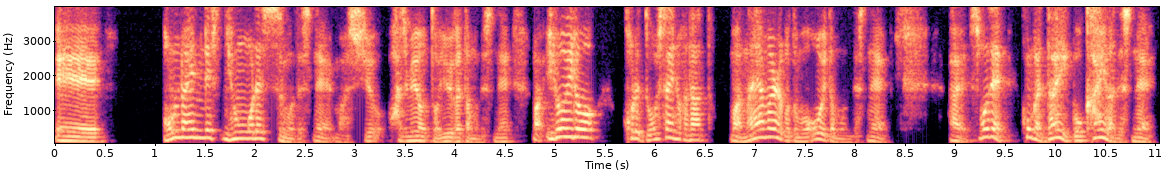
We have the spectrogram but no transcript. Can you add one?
えー、オンラインレ、日本語レッスンをですね、まあ、しよう、始めようという方もですね、まあ、いろいろ、これどうしたいのかなと、まあ、悩まれることも多いと思うんですね。はい。そこで、今回第5回はですね、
